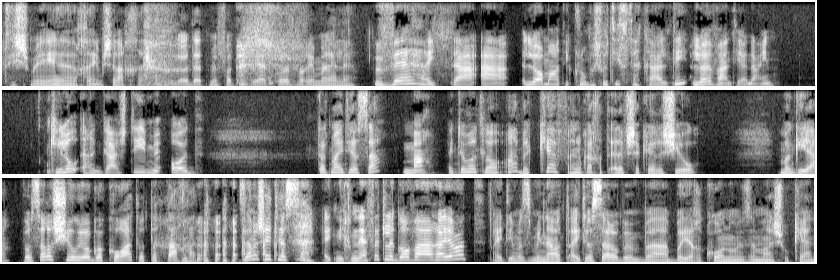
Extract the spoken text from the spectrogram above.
תשמעי, החיים שלך, אני לא יודעת מאיפה את מביאה את כל הדברים האלה. זה הייתה. לא אמרתי כלום, פשוט הסתכלתי, לא הבנתי עדיין. כאילו הרגשתי מאוד, את יודעת מה הייתי עושה? מה? הייתי אומרת לו, אה, בכיף, אני לוקחת אלף שקל לשיעור, מגיע ועושה לו שיעור יוגה קורעת לו את התחת זה מה שהייתי עושה היית נכנסת לגובה האריות? הייתי מזמינה אותה הייתי עושה לו בירקון או איזה משהו כן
